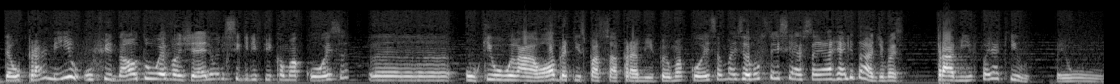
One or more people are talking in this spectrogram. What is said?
Então, pra mim, o final do Evangelho ele significa uma coisa. Uh, o que a obra quis passar para mim foi uma coisa, mas eu não sei se essa é a realidade. Mas para mim foi aquilo. Foi um.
